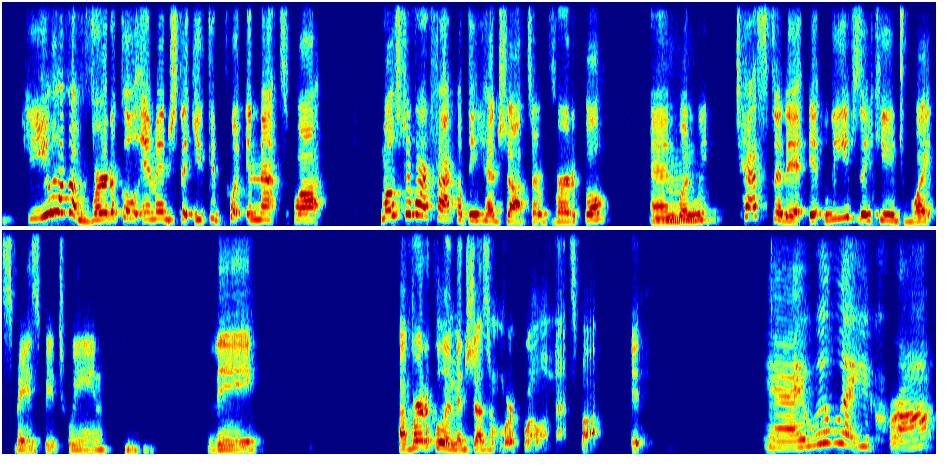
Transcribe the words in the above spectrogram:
Do you have a vertical image that you could put in that spot? Most of our faculty headshots are vertical. And when we tested it, it leaves a huge white space between the, a vertical image doesn't work well on that spot. It, Yeah, it will let you crop.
